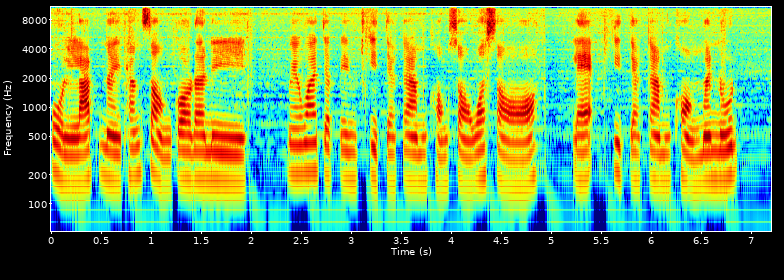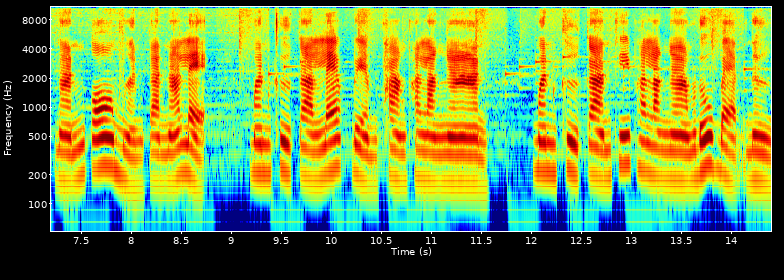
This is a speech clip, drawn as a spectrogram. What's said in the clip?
ผลลัพธ์ในทั้งสองกรณี ไม่ว่าจะเป็นกิจกรรมของสวส และกิจกรรมของมนุษย์ นั้นก็เหมือนกันนั่นแหละ มันคือการแลกเปลี่ยนทางพลังงาน มันคือการที่พลังงานรูปแบบหนึ่ง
